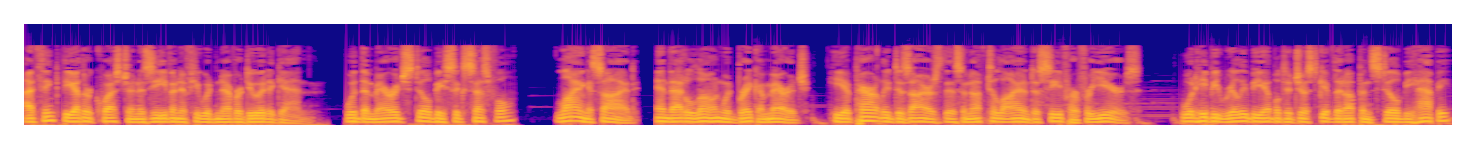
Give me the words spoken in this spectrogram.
I think the other question is even if he would never do it again, would the marriage still be successful? Lying aside, and that alone would break a marriage, he apparently desires this enough to lie and deceive her for years. Would he be really be able to just give that up and still be happy?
